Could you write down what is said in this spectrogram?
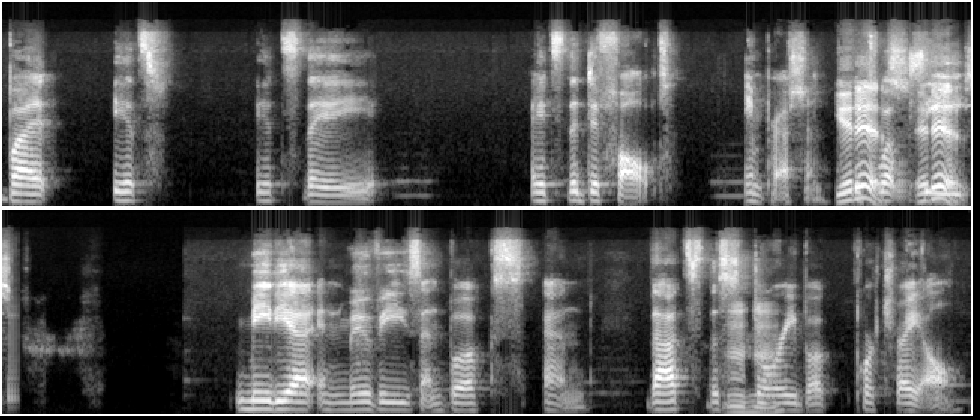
but it's it's the it's the default impression. It It's is. It see is. media and movies and books and that's the Mhm. storybook portrayal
